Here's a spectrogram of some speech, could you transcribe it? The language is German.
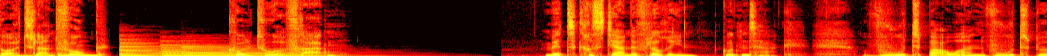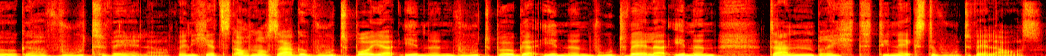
Deutschlandfunk Kulturfragen mit Christiane Florin. Guten Tag. Wutbauern, Wutbürger, Wutwähler. Wenn ich jetzt auch noch sage WutbäuerInnen, WutbürgerInnen, WutwählerInnen, dann bricht die nächste Wutwelle aus.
